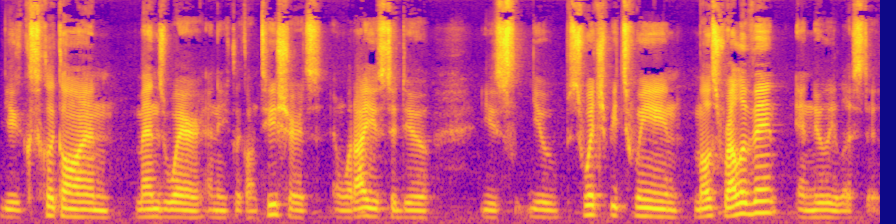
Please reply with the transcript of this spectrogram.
you click on menswear and then you click on t-shirts. And what i used to do you you switch between most relevant and newly listed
